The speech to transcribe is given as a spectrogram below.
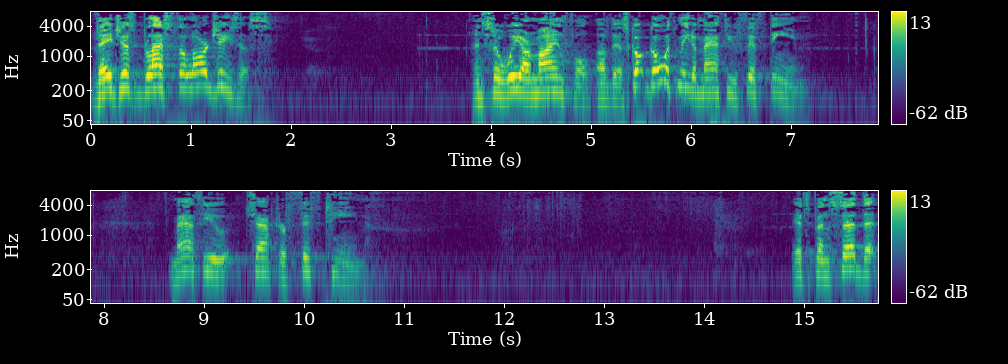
they just bless the Lord Jesus. And so we are mindful of this. Go, go with me to Matthew 15. Matthew chapter 15. It's been said that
